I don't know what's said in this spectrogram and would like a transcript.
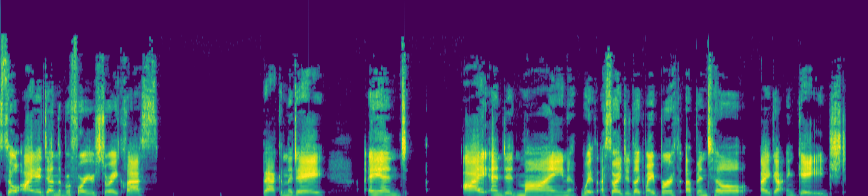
so. I had done the before your story class back in the day, and I ended mine with so I did like my birth up until I got engaged.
